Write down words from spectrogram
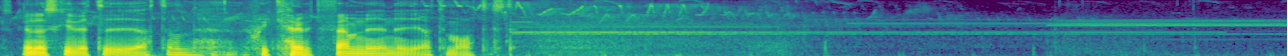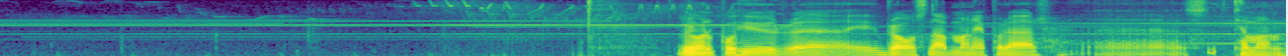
Skulle skrivit i att den skickar ut 599 automatiskt. Beroende på hur eh, bra och snabb man är på det här eh, kan man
